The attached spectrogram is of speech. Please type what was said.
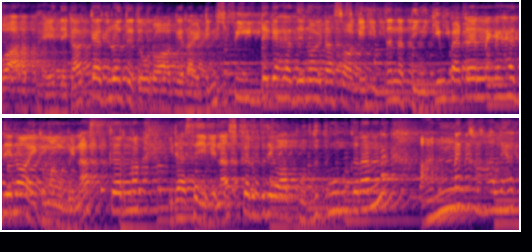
ඔයා අර පැය දෙකක් ඇතුළත එතකොට ඔයාගේ රයිටින් ස්පීඩ් එක හැදෙනවා. ඊට පස්සේ ඔයාගේ හිතන තින්කින් පැටර්න් එක හැදෙනවා. ඒක මම වෙනස් කරනවා. ඊට පස්සේ ඒ වෙනස් කරපු දේ ඔයා පුරුදු පුහුණු කරන්න අන්න කාලයක්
